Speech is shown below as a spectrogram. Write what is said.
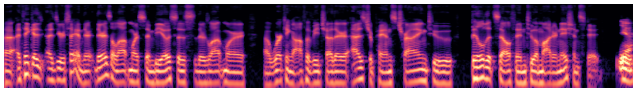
uh, I think, as, as you were saying, there, there is a lot more symbiosis. There's a lot more uh, working off of each other as Japan's trying to build itself into a modern nation state. Yeah,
